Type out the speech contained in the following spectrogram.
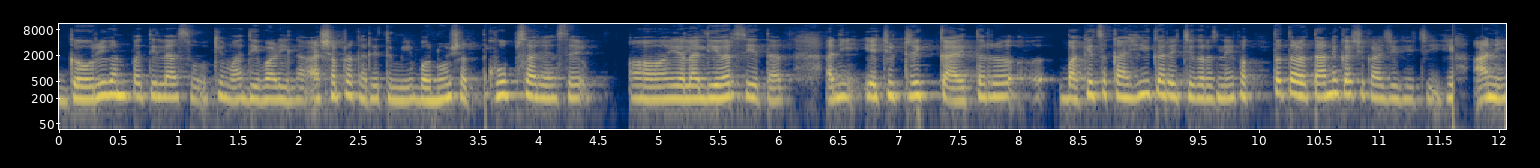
गौरी गणपतीला असो किंवा दिवाळीला अशा प्रकारे तुम्ही बनवू शकता. खूप सारे असे याला लिअर्स येतात. आणि याची ट्रिक काय? तर बाकीचं काहीही करायची गरज नाही. फक्त तळताना कशी काळजी घ्यायची? हे आणि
